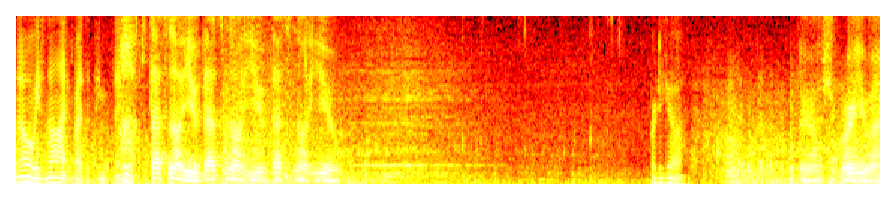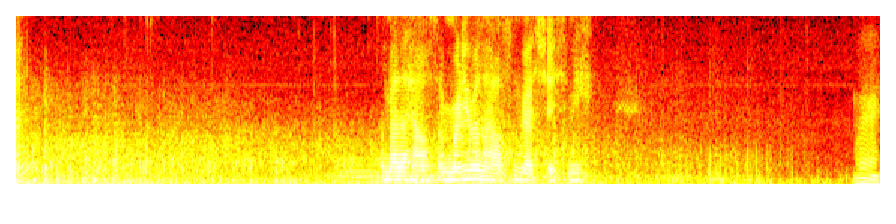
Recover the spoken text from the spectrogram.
No, he's not by the pink thing. That's not you. That's not you. That's not you. Where'd he go? Oh my gosh, where are you at? I'm by the house. I'm running around the house. Some guy's chasing me. Where?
